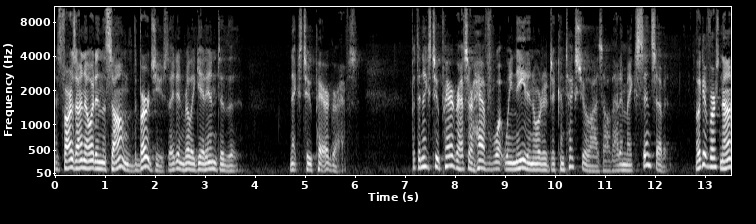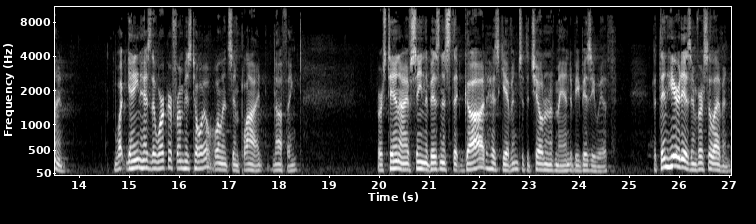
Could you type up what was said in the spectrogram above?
As far as I know it in the song the Byrds used, they didn't really get into the next two paragraphs. But the next two paragraphs are have what we need in order to contextualize all that and make sense of it. Look at verse 9. What gain has the worker from his toil? Well, it's implied nothing. Verse 10 I have seen the business that God has given to the children of man to be busy with. But then here it is in verse 11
